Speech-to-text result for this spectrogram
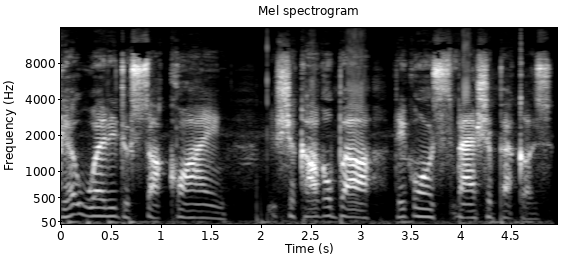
Get ready to start crying. Chicago Bear, they're going to smash the Packers.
